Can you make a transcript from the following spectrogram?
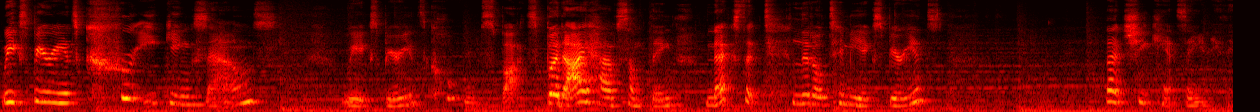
we experience creaking sounds, we experience cold spots, but I have something next that little Timmy experienced that she can't say anything.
